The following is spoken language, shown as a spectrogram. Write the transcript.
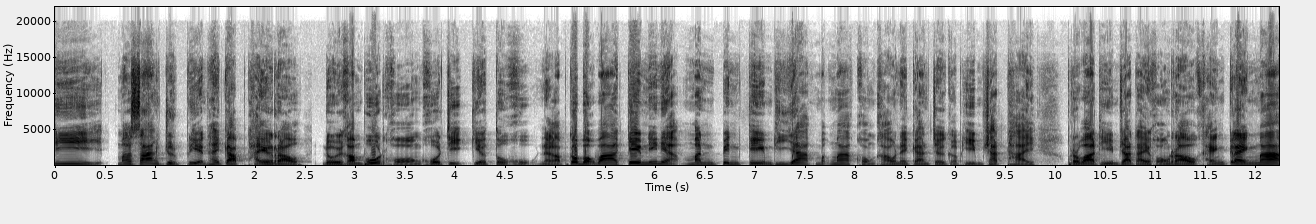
ที่มาสร้างจุดเปลี่ยนให้กับไทยเรา โดยคำพูดของโคจิเกียวโตคุนะครับก็บอกว่าเกมนี้เนี่ยมันเป็นเกมที่ยากมากๆของเขาในการเจอกับทีมชาติไทย เพราะว่าทีมชาติไทยของเราแข็งแกร่งมาก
